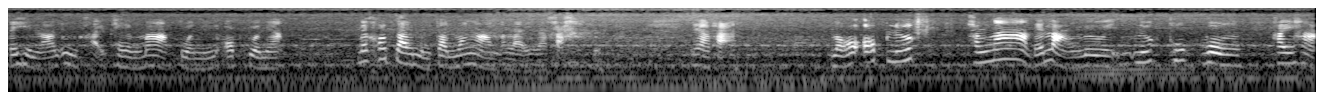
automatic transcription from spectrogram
แต่เห็นร้านอื่นขายแพงมากตัวนี้ออฟตัวเนี้ย ไม่เข้าใจเหมือนกันว่างานอะไรนะคะ เนี่ยค่ะล้อออฟลึก ทั้งหน้าและหลังเลย ลึกทุกวงใครหา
